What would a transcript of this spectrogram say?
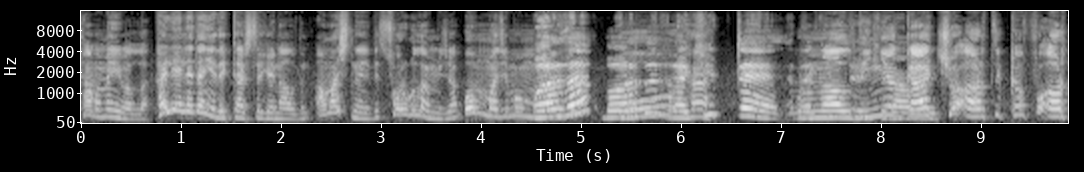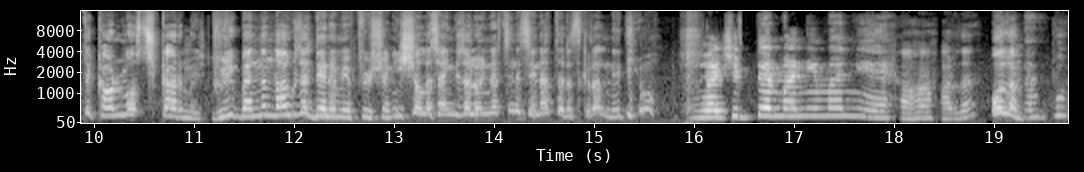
Tamam eyvallah. Kaleye neden yedek Ter Stegen aldın? Amaç neydi? Sorgulamayacağım. Bombacı bombacı. Bu arada bu arada Oo, rakip de rakip de Ronaldinho, almış. Gacho artık kafu artık Carlos çıkarmış. Çocuk benden daha güzel deneme yapıyor şu an. İnşallah sen güzel oynarsın da seni atarız kral. Ne diyeyim? Rakip de money money. Aha Arda. Oğlum bu,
